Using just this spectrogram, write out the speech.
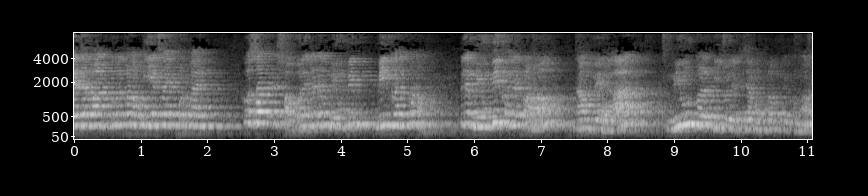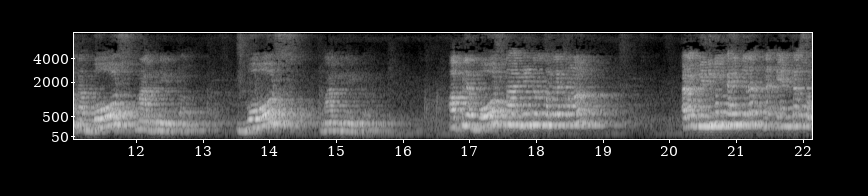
এজ 1 কোন কোন EH by 4 pi m को କୋ ସାର୍ ସବୁ ଲେଖିଲେ ମ୍ୟୁ ବି ମିନ୍ କହିଲେ କ'ଣ ବୋଲେ ମ୍ୟୁ ବି କହିଲେ କ'ଣ ନା म्यू पर बी जो ଯୋଉ जा मतलब के କ'ଣ ना, बोर्स ମାଗ୍ନେଟନ୍ बोर्स ମାଗ୍ନେଟନ୍ आपले बोर्स मॅग्नेटम तमले कोण? अडा मिनिमम काही केला ना ना एन टा सब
